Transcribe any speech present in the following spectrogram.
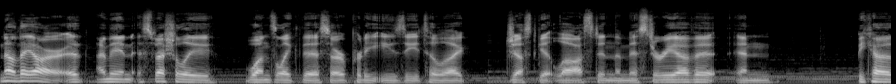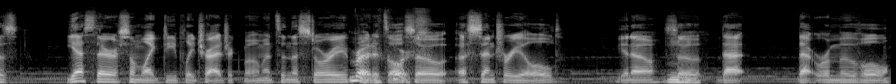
No, they are. I mean, especially ones like this are pretty easy to like just get lost in the mystery of it and because yes, there are some like deeply tragic moments in this story, Right, but it's also a century old, you know? So Mm-hmm. that that removal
